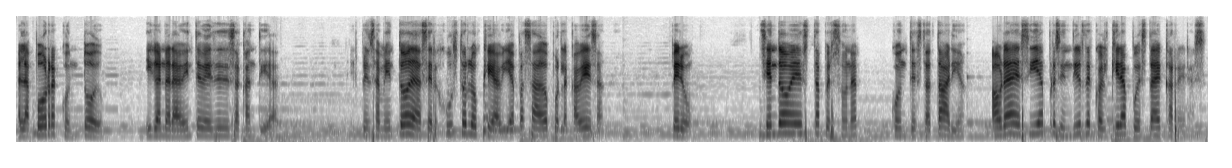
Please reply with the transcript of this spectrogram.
a la porra con todo, y ganará 20 veces esa cantidad. El pensamiento de hacer justo lo que había pasado por la cabeza pero, siendo esta persona contestataria, ahora decide prescindir de cualquier apuesta de carreras.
